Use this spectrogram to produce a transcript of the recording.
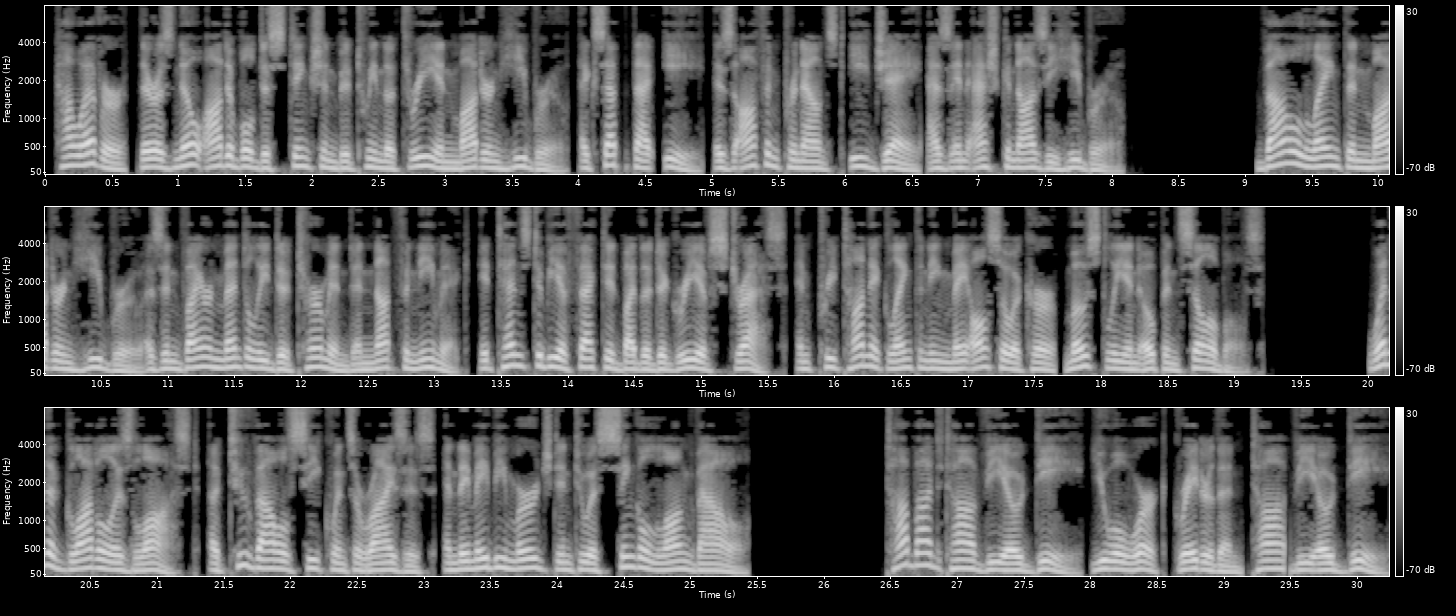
However, there is no audible distinction between the three in modern Hebrew, except that, e, is often pronounced ej as in Ashkenazi Hebrew. Vowel length in modern Hebrew is environmentally determined and not phonemic, it tends to be affected by the degree of stress, and pretonic lengthening may also occur, mostly in open syllables. When a glottal is lost, a two-vowel sequence arises, and they may be merged into a single long vowel. Tabad ta vod, you will work greater than ta vod.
